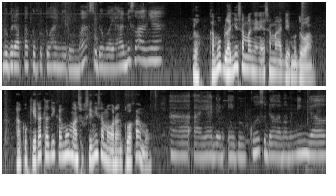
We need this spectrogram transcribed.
Beberapa kebutuhan di rumah sudah mulai habis soalnya. Loh, kamu belanja sama nenek sama adikmu doang? Aku kira tadi kamu masuk sini sama orang tua kamu. Eh, ayah dan ibuku sudah lama meninggal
